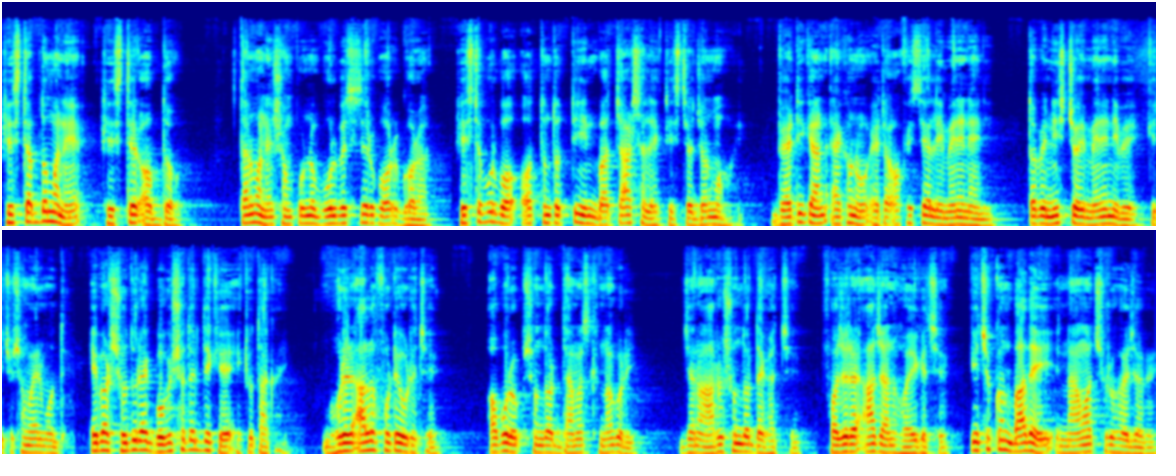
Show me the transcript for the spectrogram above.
খ্রিস্টাব্দ মানে খ্রিস্টের অব্দ। তার মানে সম্পূর্ণ ভুল বেসিসের উপর গড়া। খ্রিস্টপূর্ব অত্যন্ত তিন বা চার সালে খ্রিস্টের জন্ম হয়। ভ্যাটিকান এখনও এটা অফিসিয়ালি মেনে নেয়নি, তবে নিশ্চয়ই মেনে নিবে কিছু সময়ের মধ্যে। এবার সুদূর এক ভবিষ্যতের দিকে একটু তাকায় ভোরের আলো ফুটে উঠেছে, অপরূপ সুন্দর দামেস্ক নগরী যেন আরও সুন্দর দেখাচ্ছে। ফজরের আজান হয়ে গেছে। কিছুক্ষণ বাদেই নামাজ শুরু হয়ে যাবে।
